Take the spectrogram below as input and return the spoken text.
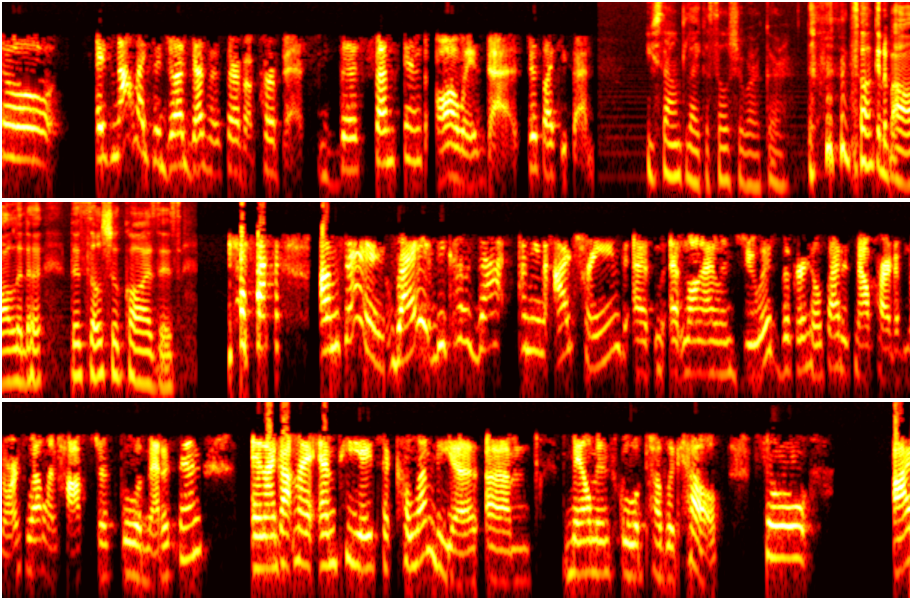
So it's not like the drug doesn't serve a purpose. The substance always does, just like you said. You sound like a social worker talking about all of the, the social causes. I'm saying, right? Because that, I mean, I trained at, at Long Island Jewish, Zucker Hillside is now part of Northwell and Hofstra School of Medicine. And I got my MPH at Columbia, um, Mailman School of Public Health. So I,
